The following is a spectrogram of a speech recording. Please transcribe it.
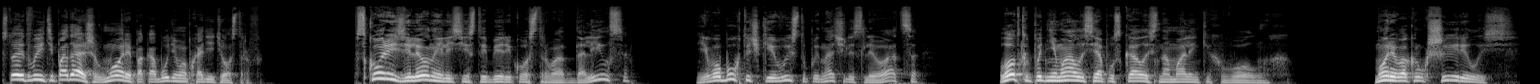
Стоит выйти подальше в море, пока будем обходить остров. Вскоре зеленый лесистый берег острова отдалился. Его бухточки и выступы начали сливаться. Лодка поднималась и опускалась на маленьких волнах. Море вокруг ширилось,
